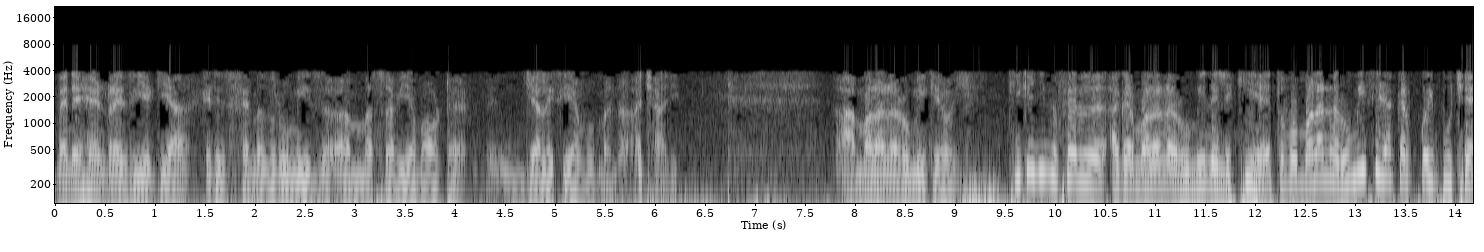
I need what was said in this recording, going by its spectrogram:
میں نے ہینڈ ریز یہ کیا، اٹ از فیمس روم از مسوی اباؤٹ جیلسی وومن اچھا جی۔ مولانا رومی کی ہوگی ٹھیک ہے جی پھر اگر مولانا رومی نے لکھی ہے، تو وہ مولانا رومی سے جا کر کوئی پوچھے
